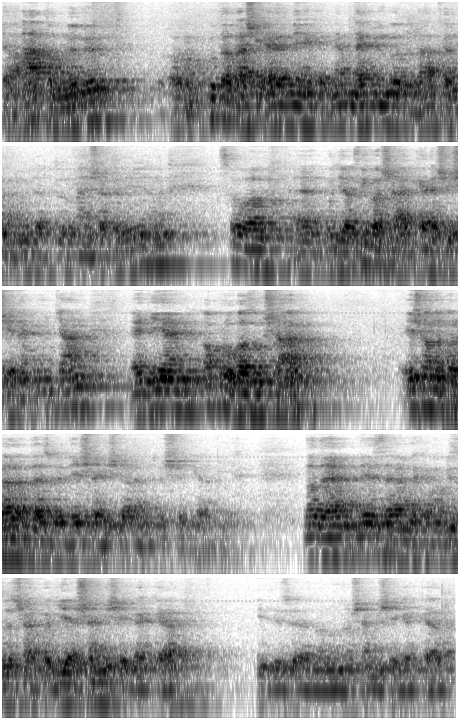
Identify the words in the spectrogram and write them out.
de a hátam mögött a kutatási eredményeket nem nekünk adod át, hanem a Magyar Tudományos Akadémiának. Szóval eh, ugye az igazság keresésének útján egy ilyen apró hazugság és annak a lelepleződése is jelentőséggel bír. Na de nézze el nekem a bizottság, hogy ilyen semmiségekkel, idézőjelben mondom semmiségekkel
